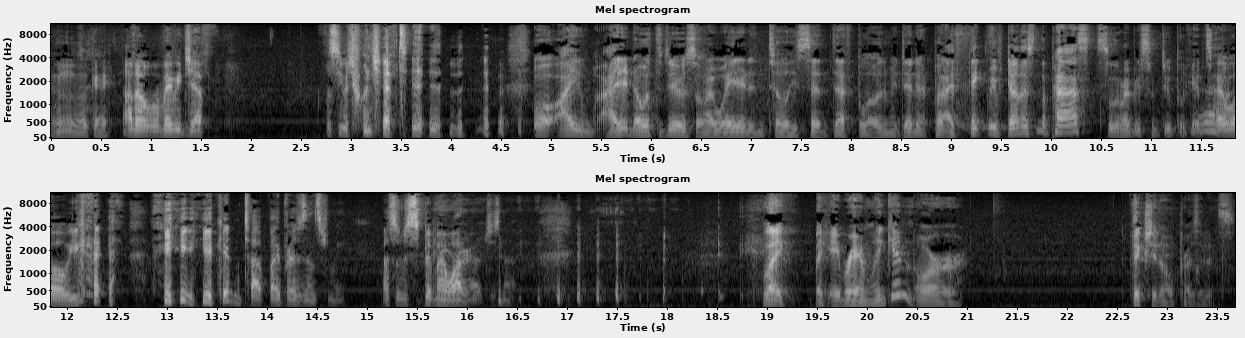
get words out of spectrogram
Oh, okay. I don't know. Well, maybe Jeff. Let's see which one Jeff did. Well, I I didn't know what to do, so I waited until he said death blow and we did it. But I think we've done this in the past, so there might be some duplicates. All right, but- well, you got, you're getting top five presidents for me. I also just spit my water out just now. like like Abraham Lincoln or fictional presidents.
